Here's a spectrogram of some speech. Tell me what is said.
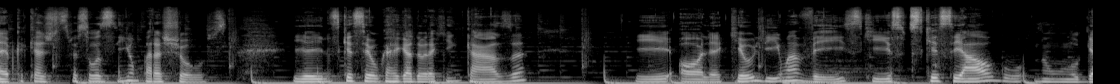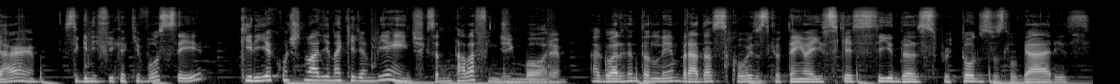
época que as pessoas iam para shows. E aí ele esqueceu o carregador aqui em casa. E olha, que eu li uma vez que isso de esquecer algo num lugar significa que você queria continuar ali naquele ambiente, que você não estava afim de ir embora. Agora, tentando lembrar das coisas que eu tenho aí esquecidas por todos os lugares,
